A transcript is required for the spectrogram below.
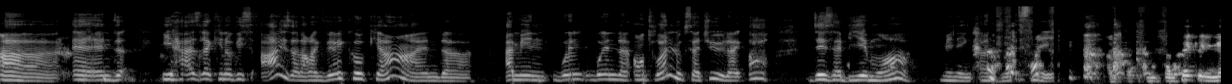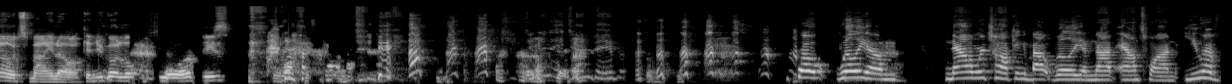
Uh, and he has like, you know, these eyes that are like very coquin and uh, I mean, when when Antoine looks at you, like, oh, déshabillez-moi, meaning undress me. I'm, I'm, I'm taking notes, Marie-Laure. Can you go a little slower, please? So, William, now we're talking about William, not Antoine. You have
